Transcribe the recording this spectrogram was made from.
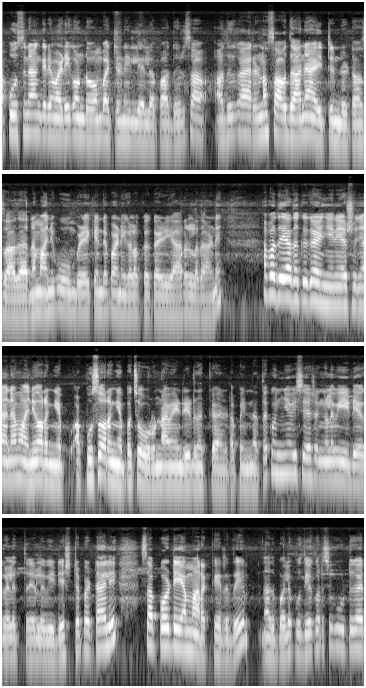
അപ്പൂസിന് അങ്കനവാടി കൊണ്ടുപോകാൻ പറ്റണില്ലല്ലോ. അപ്പോൾ അതൊരു അത് കാരണം സാവധാനമായിട്ടുണ്ട് കേട്ടോ. സാധാരണ മനു പോകുമ്പോഴേക്കും എന്റെ പണികളൊക്കെ കഴിയാറുള്ളതാണ്. അപ്പോൾ അതേ അതൊക്കെ കഴിഞ്ഞതിന് ശേഷം ഞാൻ ആ മനു ഉറങ്ങിയപ്പോൾ അപ്പൂസ് ഉറങ്ങിയപ്പോൾ ചോറുണ്ണാൻ വേണ്ടിയിട്ട് നിൽക്കാനുണ്ട് അപ്പോൾ ഇന്നത്തെ കുഞ്ഞു വിശേഷങ്ങൾ വീഡിയോകൾ ഇത്രയേ ഉള്ളൂ. വീഡിയോ ഇഷ്ടപ്പെട്ടാൽ സപ്പോർട്ട് ചെയ്യാൻ മറക്കരുത്. അതുപോലെ പുതിയ കുറച്ച് കൂട്ടുകാർ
